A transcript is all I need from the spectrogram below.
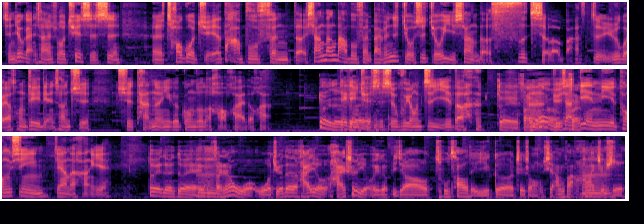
成就感上来说，确实是，呃，超过绝大部分的，相当大部分百分之九十九以上的私企了吧？这如果要从这一点上去去谈论一个工作的好坏的话，对对对，这点确实是毋庸置疑的。对，反正、嗯，比如像电力、通信这样的行业，对对对，嗯反正我我觉得还有还是有一个比较粗糙的一个这种想法哈，嗯就是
